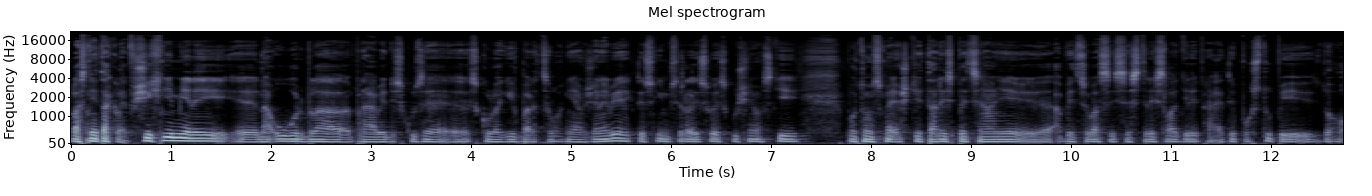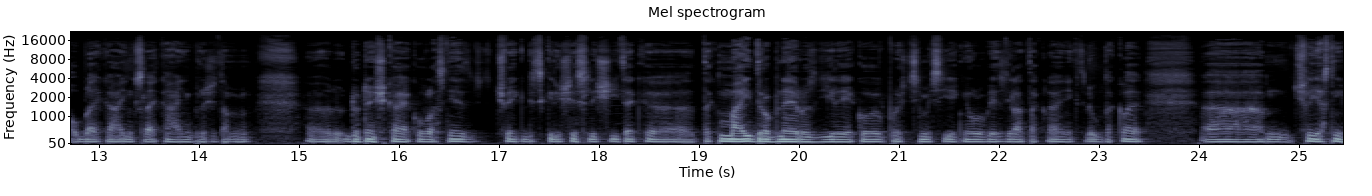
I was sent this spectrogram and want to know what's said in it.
Vlastně takhle, všichni měli, eh, na úvod byla právě diskuze eh, s kolegy v Barceloně a v Ženevě, kteří jim předali svoje zkušenosti. Potom jsme ještě tady speciálně, eh, aby třeba si sestry sladili právě ty postupy toho oblékání, slékání, protože tam do dneška jako vlastně člověk vždycky, když je slyší, tak, tak mají drobné rozdíly, jako proč si myslí, jak někdo jezdila takhle, některou takhle. Čili jasný,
